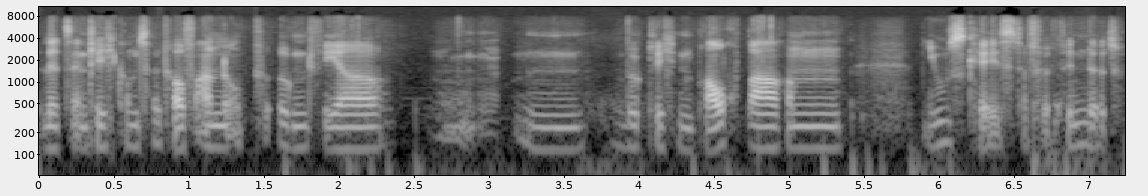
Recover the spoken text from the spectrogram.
letztendlich kommt es halt darauf an, ob irgendwer wirklich einen brauchbaren Use Case dafür findet.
